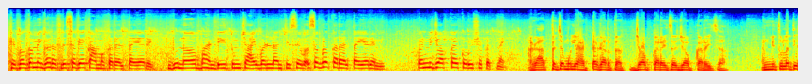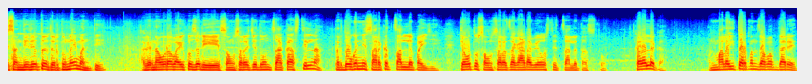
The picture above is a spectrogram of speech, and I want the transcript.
हे बघा मी घरातले सगळे कामं करायला तयार आहे. धुणं भांडी तुमच्या आईवडिलांची सेवा सगळं करायला तयार आहे मी. पण मी जॉब काय करू शकत नाही. अगं आत्ताच्या मुली हट्ट करतात. जॉब करायचा जॉब करायचा. आणि मी तुला ती संधी देतोय तर तू नाही म्हणते. अगं नवरा बायको जर हे संसाराचे दोन चाकं असतील ना तर दोघांनी सारखंच चाललं पाहिजे. तेव्हा तो संसाराचा गाडा व्यवस्थित चालत असतो. कळलं का? आणि मला इतर पण जबाबदार आहेत.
